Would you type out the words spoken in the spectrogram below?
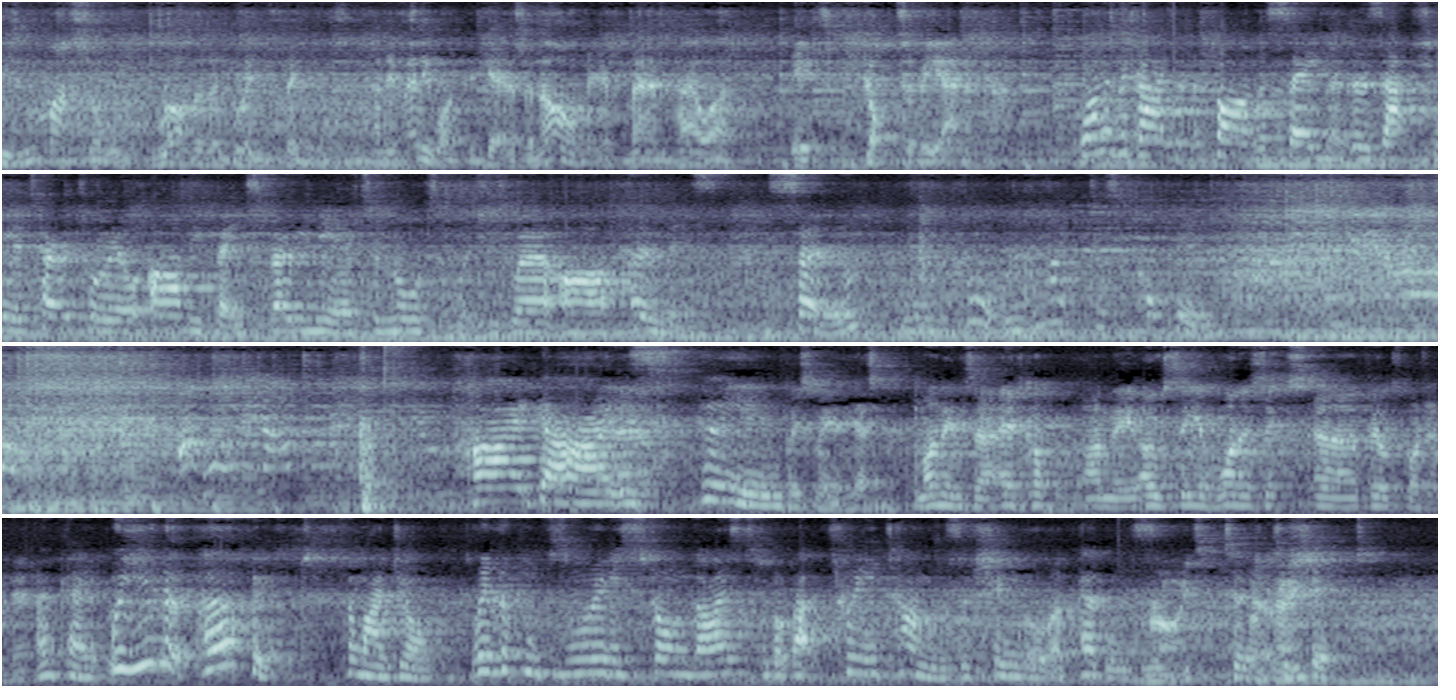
is muscle rather than green fingers. And if anyone could get us an army of manpower, it's got to be Anneka. One of the guys at the farm was saying that there's actually a territorial army base very near to Norton, which is where our home is. So we thought we might just pop in. Hi guys, who are you? Meet you, yes. My name's uh, Ed Coppin. I'm the OC of 106 uh, Field Squadron here. Okay, well you look perfect for my job. We're looking for some really strong guys because we've got about three tons of shingle, of pebbles Right, to, to shift.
